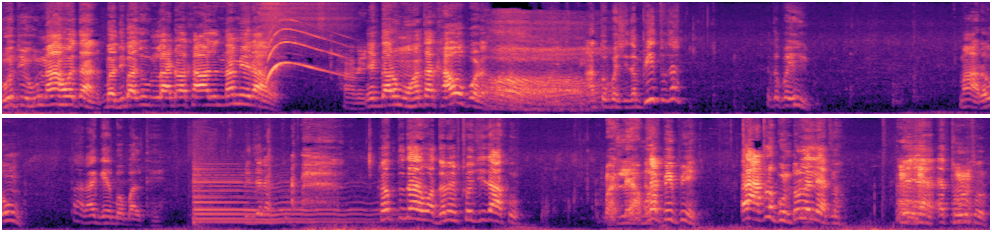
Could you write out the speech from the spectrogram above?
રોજ એવું ના હોય તાર. બધી બાજુ લાડવા ખાવા તો ના મેર આવે એક દાડો મોહન તાર ખાવો પડે. આ તો પછી તમે પીતું તું તો પછી મારો? હું તારા ઘેર બબાલ થઈ બીજે રાખ. તું તારે વધુ ને ઠોચી રાખું. બદલે આપણે પીપી અરે આટલો ગુંટો લઈ લે આટલો. થોડું થોડું.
